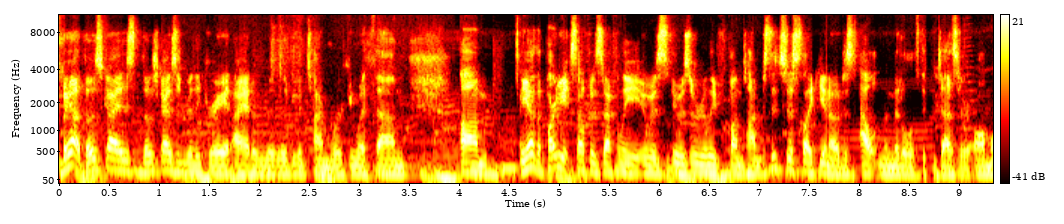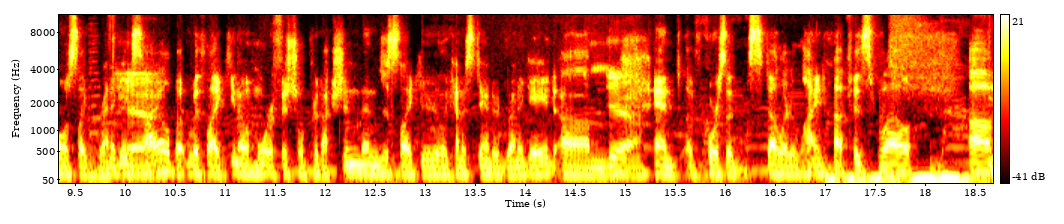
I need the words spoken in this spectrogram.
but yeah those guys those guys are really great i had a really good time working with them um, yeah the party itself was definitely it was it was a really fun time because it's just like you know just out in the middle of the desert almost like renegade Yeah. style but with like you know more official production than just like your really kind of standard renegade um, yeah. and of course a stellar lineup as well um,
